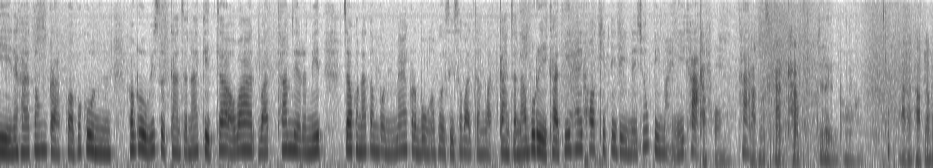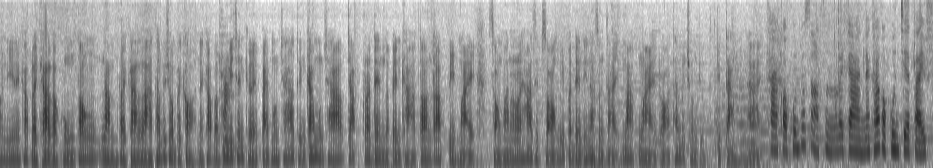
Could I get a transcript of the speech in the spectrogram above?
ดีๆนะคะ ต้องกราบขอบพระคุณพระครูวิสุทธิการจนกิจเจ้าอาวาสวัดถ้ำเนรมิตรเจ้าคณะตำบลแม่กระบุงอำเภอศรีสวัสดิ์จังหวัดกาญจนบุรีค่ะ ที่ให้ข้อคิดดีๆ ในช่วงปีใหม่นี้ค่ะ ครับผมค่ะกราบนมัสการครับ เจริญพร เอาละครับ แล้ววันนี้นะครับรายการเราคงต้องนำรายการลาท่านผู้ชมไปก่อนนะครับวันพรุ่งนี้ค่ะเช่นเคย8โมงเช้าถึง9โมงเช้าจับประเด็นมาเป็นข่าวต้อนรับปีใหม่ 2552 มีประเด็นที่น่าสนใจมากมายรอท่านผู้ชมอยู่ติดตามกันได้ ค่ะ ขอบคุณผู้สนับสนุนรายการนะคะ ขอบคุณเจียไตแฟ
